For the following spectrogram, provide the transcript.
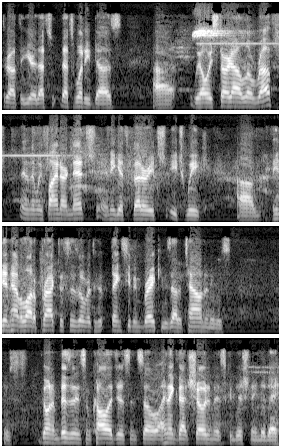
throughout the year. That's that's what he does. Uh, we always start out a little rough, and then we find our niche, and he gets better each each week. Um, he didn't have a lot of practices over the Thanksgiving break. He was out of town and he was he was going and visiting some colleges, and so I think that showed in his conditioning today.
